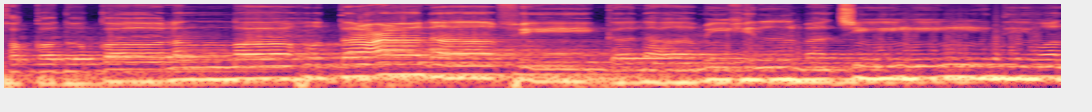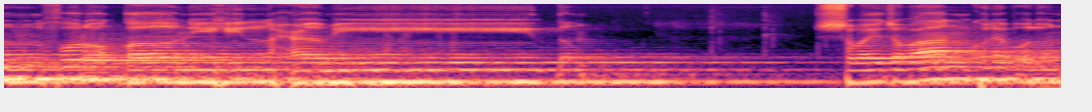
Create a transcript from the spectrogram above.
فقد قال الله تعالى في كلامه المجيد والفرقانه الحميد সবাই জবান খুলে বলুন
